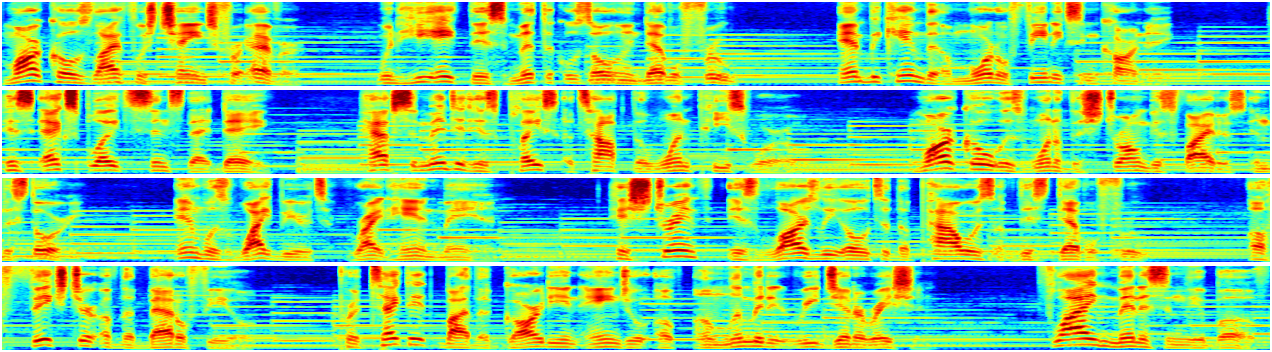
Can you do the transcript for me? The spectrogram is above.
Marco's life was changed forever when he ate this mythical Zoan devil fruit and became the immortal Phoenix incarnate. His exploits since that day have cemented his place atop the One Piece world. Marco is one of the strongest fighters in the story and was Whitebeard's right-hand man. His strength is largely owed to the powers of this devil fruit, a fixture of the battlefield, protected by the guardian angel of unlimited regeneration. Flying menacingly above,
